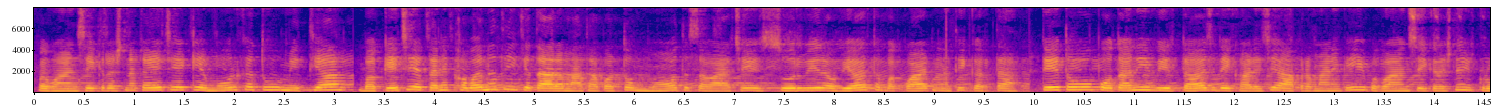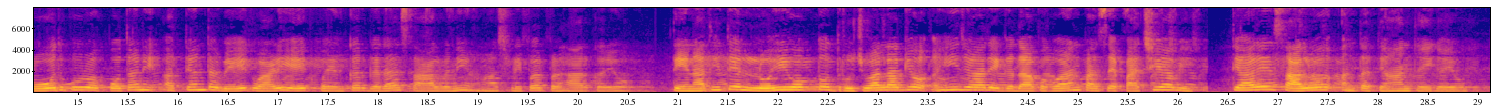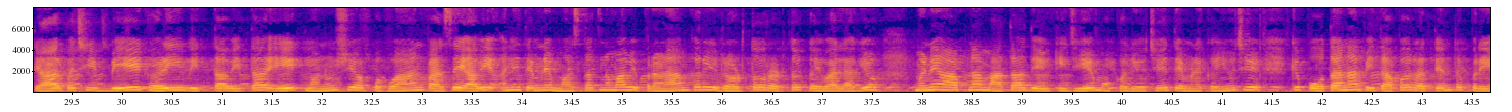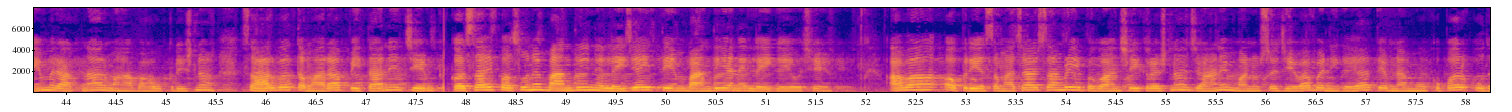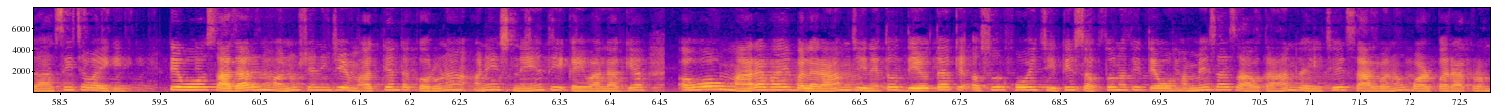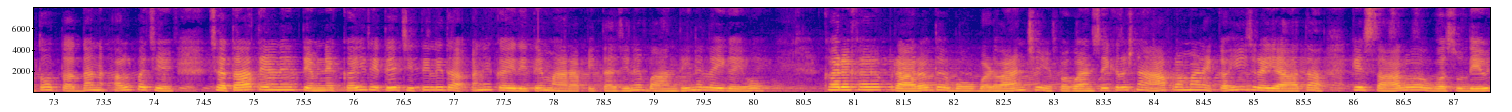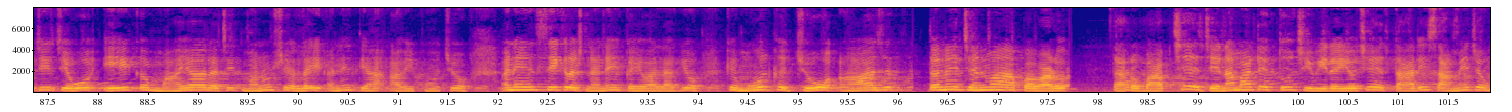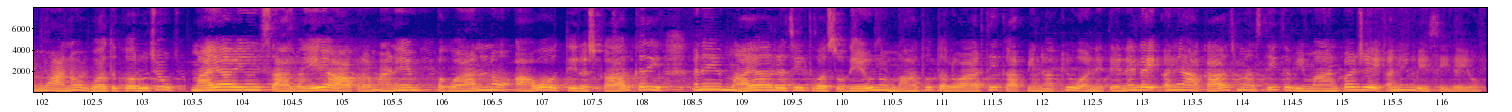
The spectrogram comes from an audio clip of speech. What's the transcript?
ભગવાન શ્રી કૃષ્ણ કહે છે કે, મૂર્ખ તું મિથ્યા બકે છે. તને ખબર નથી કે તારા માથા પર તો મોત સવાર છે. સુરવીર વ્યર્થ બકવાટ નથી કરતા. તે તો પોતાની વીરતા જ દેખાડે છે. આ પ્રમાણે કહી ભગવાન શ્રી કૃષ્ણે ક્રોધપૂર્વક પોતાની અત્યંત વેગવાળી એક ભયંકર ગદા સાલ્વની હાંસળી પર પ્રહાર કર્યો. તેનાથી તે લોહી ઓગતો ધ્રુજવા લાગ્યો. અહીં જ્યારે ગદા ભગવાન પાસે પાછી આવી. ત્યારે સાલો અંતર ધ્યાન થઈ ગયો. ત્યાર પછી બે ઘડી વીતતા વીતતા એક મનુષ્ય ભગવાન પાસે આવી અને તેમને મસ્તક નમાવી પ્રણામ કરી રડતો રડતો કહેવા લાગ્યો, મને આપના માતા દેવકીજીએ મોકલ્યો છે. તેમણે કહ્યું છે કે પોતાના પિતા પર અત્યંત પ્રેમ રાખનાર મહાબાહુ કૃષ્ણ, સાલ્વ તમારા પિતાને જેમ કસાય પશુને બાંધીને લઈ જાય, તેમ બાંધી અને લઈ ગયો છે. આવા અપ્રિય સમાચાર સાંભળી ભગવાન શ્રી કૃષ્ણ જાણે મનુષ્ય જેવા બની ગયા તેમના મુખ પર ઉદાસી છવાઈ ગઈ. તેઓ સાધારણ મનુષ્યની જેમ અત્યંત કરુણા અને સ્નેહથી કહેવા લાગ્યા, અહો, મારા ભાઈ બલરામજીને તો દેવતા કે અસુર કોઈ જીતી શકતું નથી. તેઓ હંમેશા સાવધાન રહે છે. સાલવાનો બળ પરાક્રમ તો તદ્દન અલ્પ છે. છતાં તેણે તેમને કઈ રીતે જીતી લીધા અને કઈ રીતે મારા પિતાજીને બાંધીને લઈ ગયો? ખરેખર પ્રારબ્ધ બહુ બળવાન છે. ભગવાન શ્રી કૃષ્ણ આ પ્રમાણે કહી જ રહ્યા હતા કે સાલ્વ વસુદેવજી જેવો એક માયા રચિત મનુષ્ય લઈ અને ત્યાં આવી પહોંચ્યો અને શ્રી કૃષ્ણને કહેવા લાગ્યો કે મૂર્ખ, જો આજ તને જન્મ આપવાવાળો તારો બાપ છે, જેના માટે તું જીવી રહ્યો છે, તારી સામે જ હું આનો વધ કરું છું. માયાવી સાલ્વએ આ પ્રમાણે ભગવાનનો આવો તિરસ્કાર કરી અને માયા રચિત વસુદેવનું માથું તલવારથી કાપી નાખ્યું અને તેને લઈ અને આકાશમાં સ્થિત વિમાન પર જઈ અને બેસી ગયો.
